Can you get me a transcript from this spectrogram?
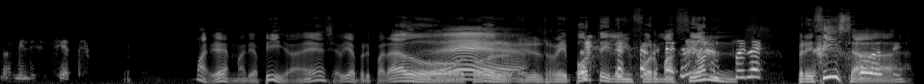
2017. Muy bien, María Pía, ¿eh? Se había preparado Eh. todo el, el reporte y la información Soy la- precisa.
